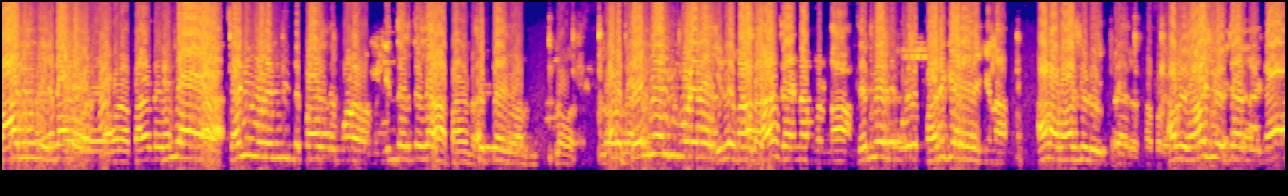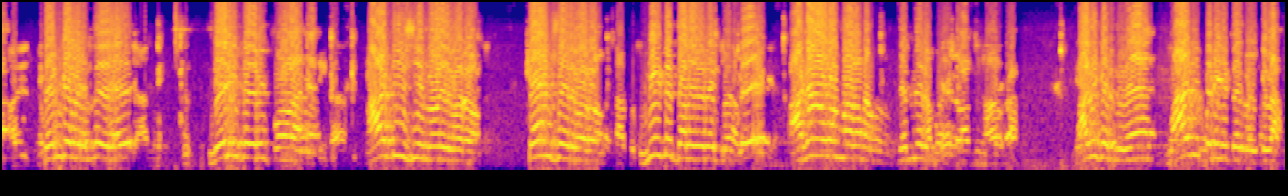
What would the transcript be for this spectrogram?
பாதிலிருந்து இந்தாண்ட வரும் இந்த சனி மொழியிலிருந்து இந்த மூலம் வரும் இந்த இடத்துல தென்மேற்கு? பார்த்தா என்ன பண்ணோம்? தென்மேற்கு மூலையில படுக்கறை வைக்கலாம். ஆனா வாசி வைக்கிறாரு அப்படி வாசி வச்சாருனாக்கா பெண்கள் வந்து நெறி பேரி போவாங்க. ஆர்டிசி நோய் வரும். கேன்சர் வரும். வீட்டு தலைவருக்கு வந்து அகால மரணம் வரும். வச்சா. அதுக்கு அடுத்தது மாடி படிக்கட்டை வைக்கலாம்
